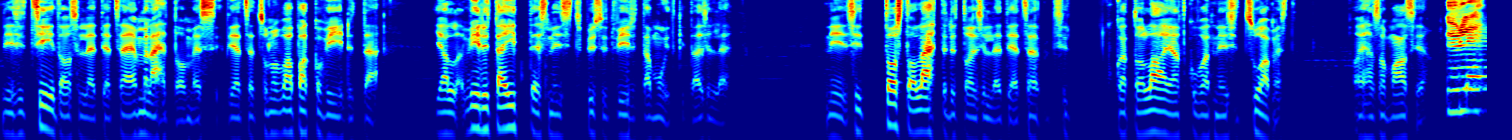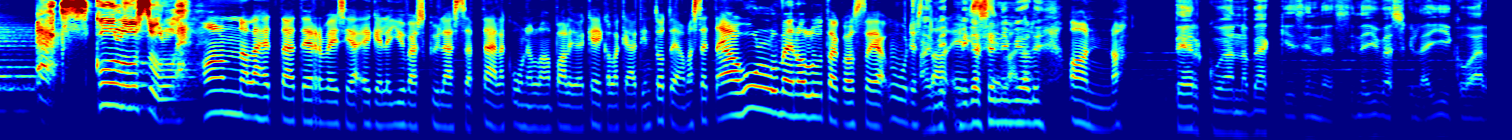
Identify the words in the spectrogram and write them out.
Niin sit siitä on silleen, että sä en mä lähde tuon messiin, tiedätkö, että sun on vaan pakko viihdyttää. Ja viihdyttää ittees, niin sit sä pystyt viihdyttämään muitkin tai silleen. Niin sit tosta on lähtenyt toi silleen, että sä, sit, kun katsoo laajat kuvat, niin sit Suomesta on ihan sama asia. Yle X kuuluu sulle. Anna lähettää terveisiä Egelle Jyväskylässä. Täällä kuunnellaan paljon ja keikalla käytiin toteamassa, että ihan hullu meno Lutakossa ja uudestaan Ai, mi- mikä sen nimi oli? Anna. Terkku ja Anna Bäkkiin sinne, sinne Jyväskylään, JKL.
